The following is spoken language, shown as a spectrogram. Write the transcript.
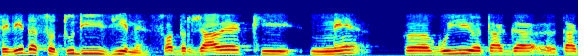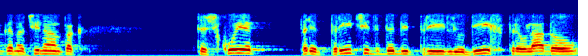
Seveda so tudi izjeme. So države, ki ne uh, gojijo takega načina, ampak težko je preprečiti, da bi pri ljudeh prevladal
